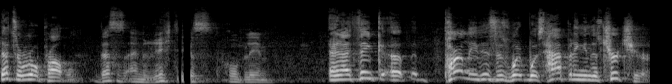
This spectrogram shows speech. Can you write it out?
That's a real problem. Das ist ein richtiges Problem. And I think uh, partly this is what was happening in the church here.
